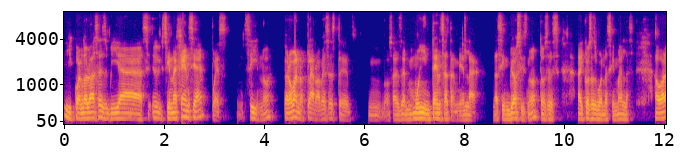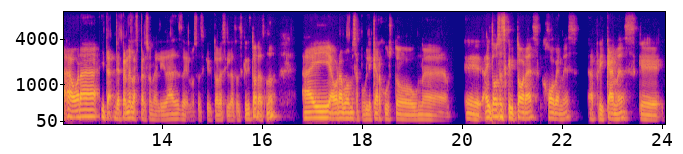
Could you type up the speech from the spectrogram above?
Y cuando lo haces vía sin agencia, pues sí, ¿no? Pero bueno, claro, a veces te, o sea, es muy intensa también la, la simbiosis, ¿no? Entonces hay cosas buenas y malas. Ahora, ahora, y depende de las personalidades de los escritores y las escritoras, ¿no? Hay, ahora vamos a publicar justo una, eh, hay dos escritoras jóvenes africanas que,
